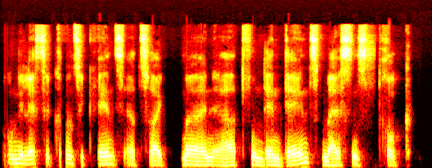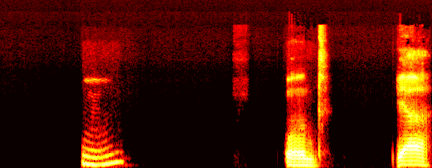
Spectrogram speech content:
und in letzter Konsequenz erzeugt man eine Art von Tendenz, meistens Druck. Mhm. Und wer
